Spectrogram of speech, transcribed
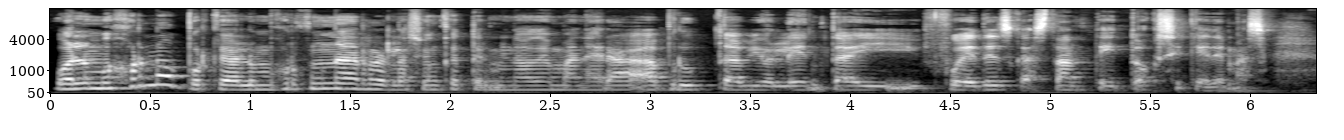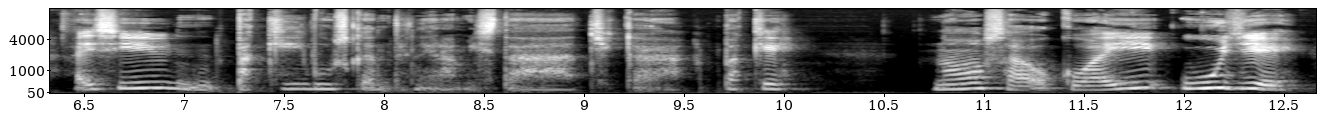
O a lo mejor no, porque a lo mejor fue una relación que terminó de manera abrupta, violenta y fue desgastante y tóxica y demás. Ahí sí, ¿para qué buscan tener amistad, chica? ¿Para qué? No, Saoko, ahí huye.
